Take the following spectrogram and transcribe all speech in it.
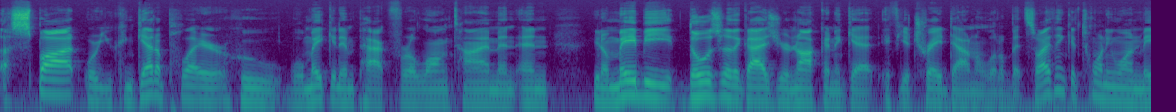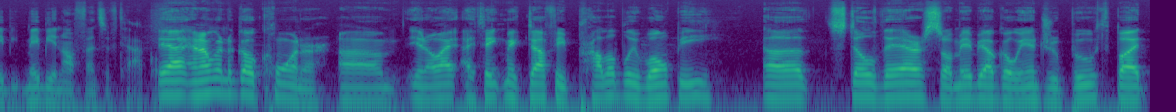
a spot where you can get a player who will make an impact for a long time, and and you know maybe those are the guys you're not going to get if you trade down a little bit. So I think at 21, maybe maybe an offensive tackle. Yeah, and I'm going to go corner. Um, you know, I, I think McDuffie probably won't be uh, still there, so maybe I'll go Andrew Booth. But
